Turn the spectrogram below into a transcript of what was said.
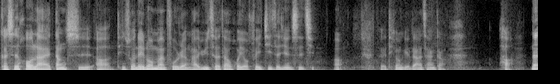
可是后来，当时啊，听说雷诺曼夫人还预测到会有飞机这件事情啊，可以提供给大家参考。好，那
